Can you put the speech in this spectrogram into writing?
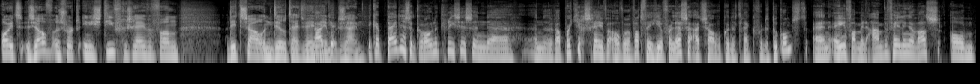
ooit zelf een soort initiatief geschreven van... dit zou een deeltijd-WW Nou, ik- moeten zijn. Ik heb tijdens de coronacrisis een, eh, een rapportje geschreven over wat we hier voor lessen uit zouden kunnen trekken voor de toekomst. En een van mijn aanbevelingen was om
